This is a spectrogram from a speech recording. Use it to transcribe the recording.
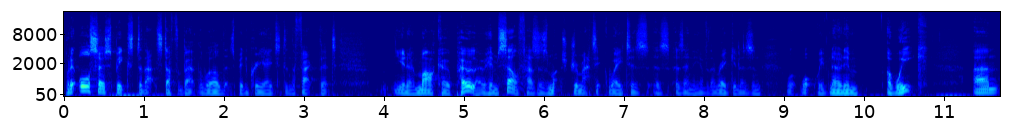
But it also speaks to that stuff about the world that's been created and the fact that, you know, Marco Polo himself has as much dramatic weight as, as, as any of the regulars and what, what we've known him a week. Um,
